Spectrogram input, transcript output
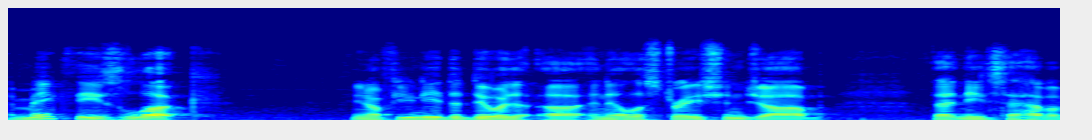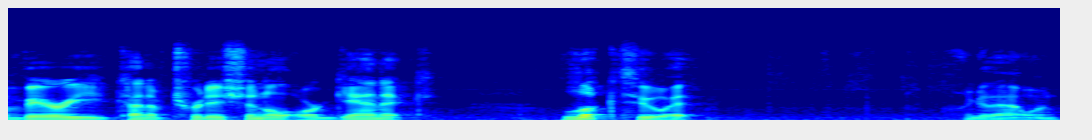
and make these look you know, if you need to do a, uh, an illustration job that needs to have a very kind of traditional organic look to it, look at that one,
